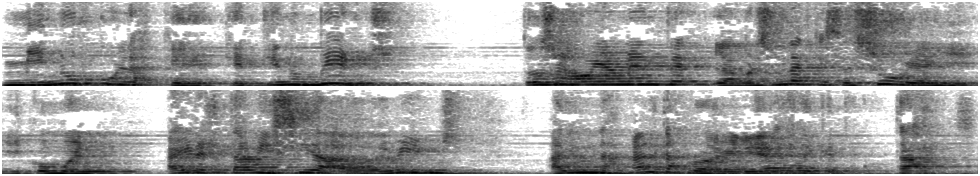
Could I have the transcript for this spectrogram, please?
minúsculas que, que tiene un virus. Entonces, obviamente, la persona que se sube allí y como el aire está viciado de virus, hay unas altas probabilidades de que te contagies.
